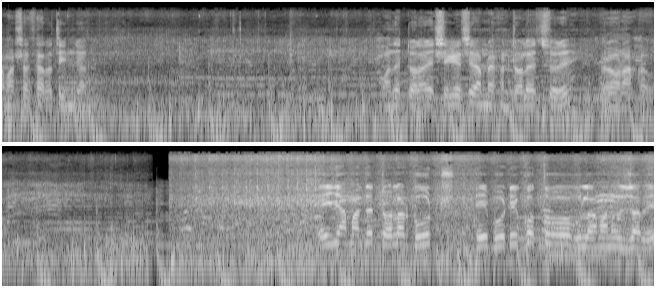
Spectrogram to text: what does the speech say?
আমার সাথে আরও তিনজন। আমাদের ট্রলার এসে গেছে, আমরা এখন ট্রলার চড়ে রওনা হব। এই যে আমাদের ট্রলার বোট, এই বোটে কতগুলা মানুষ যাবে,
